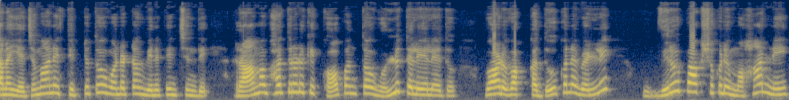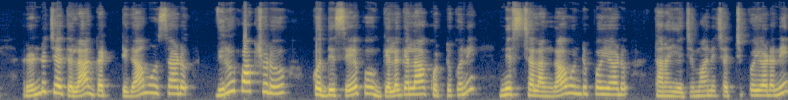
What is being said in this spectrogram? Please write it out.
తన యజమాని తిట్టుతూ ఉండటం వినిపించింది. రామభద్రుడికి కోపంతో ఒళ్ళు తెలియలేదు. వాడు ఒక్క దూకున వెళ్ళి విరూపాక్షకుడి మొహాన్ని రెండు చేతులా గట్టిగా మూశాడు. విరూపాక్షుడు కొద్దిసేపు గెలగెలా కొట్టుకుని నిశ్చలంగా ఉండిపోయాడు. తన యజమాని చచ్చిపోయాడని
